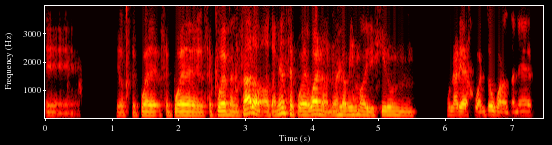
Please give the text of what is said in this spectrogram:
eh, digo, se, puede, se, puede, se puede pensar, o, también se puede, bueno, no es lo mismo dirigir un, un área de juventud cuando tenés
